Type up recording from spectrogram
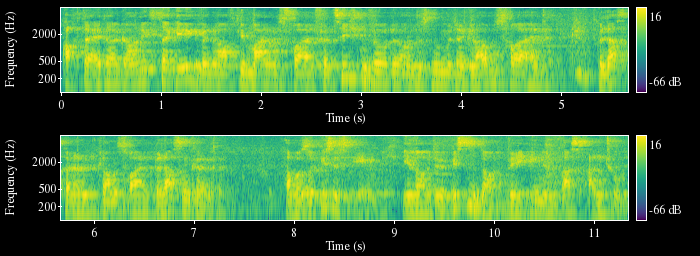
ach, da hätte er gar nichts dagegen, wenn er auf die Meinungsfreiheit verzichten würde und es nur mit der Glaubensfreiheit belast, bei der Glaubensfreiheit belassen könnte. Aber so ist es eben nicht. Die Leute wissen doch, wer ihnen was antut.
